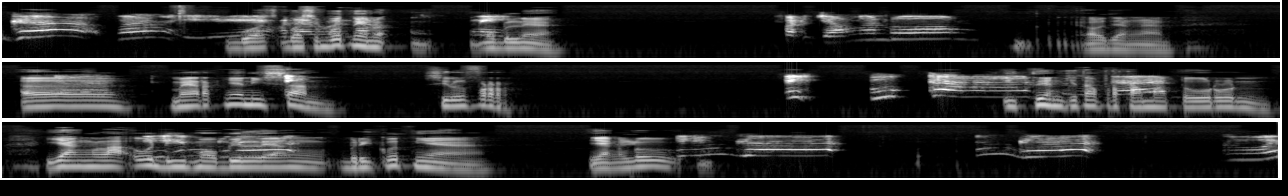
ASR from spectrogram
enggak bang. Ih, gua gua sebut nih. mobilnya. Fer, jangan dong. Oh jangan. Eh mereknya Nissan silver. Eh, bukan. itu yang kita bukan. pertama turun. Yang lau di Iya, mobil yang berikutnya. Yang lu Enggak. Enggak. Gue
